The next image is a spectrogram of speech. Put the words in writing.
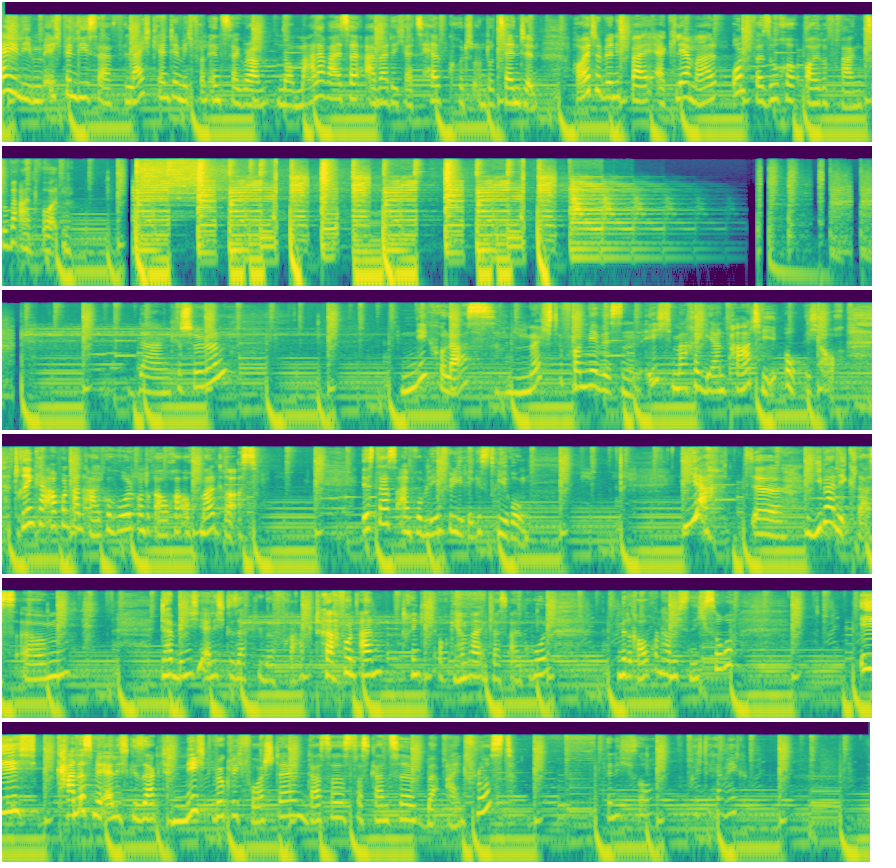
Hi ihr Lieben, ich bin Lisa. Vielleicht kennt ihr mich von Instagram. Normalerweise arbeite ich als Health Coach und Dozentin. Heute bin ich bei Erklär mal und versuche eure Fragen zu beantworten. Dankeschön. Nikolas möchte von mir wissen, ich mache gern Party. Oh, ich auch. Trinke ab und an Alkohol und rauche auch mal Gras. Ist das ein Problem für die Registrierung? Ja, äh, lieber Niklas, ähm, da bin ich ehrlich gesagt überfragt. Ab und an trinke ich auch gerne mal ein Glas Alkohol. Mit Rauchen habe ich es nicht so. Ich kann es mir ehrlich gesagt nicht wirklich vorstellen, dass es das Ganze beeinflusst. Bin ich so richtiger Weg?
